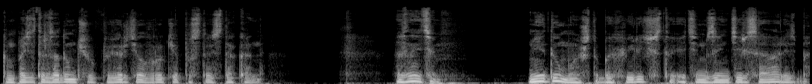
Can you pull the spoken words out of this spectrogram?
Композитор задумчиво повертел в руке пустой стакан. Знаете, не думаю, чтобы их величество этим заинтересовались бы.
